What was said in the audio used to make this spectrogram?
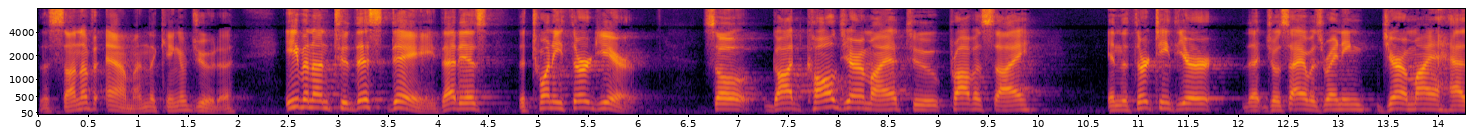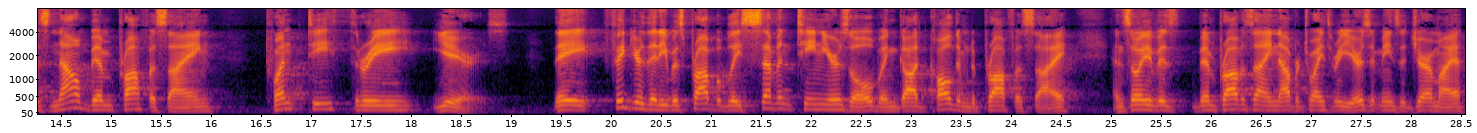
the son of Amon, the king of Judah, even unto this day, that is the 23rd year, so God called Jeremiah to prophesy in the 13th year that Josiah was reigning. Jeremiah has now been prophesying 23 years. They figure that he was probably 17 years old when God called him to prophesy. And so he's been prophesying now for 23 years. It means that Jeremiah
